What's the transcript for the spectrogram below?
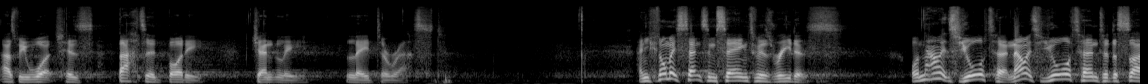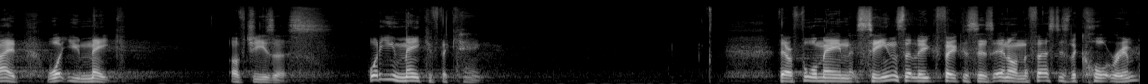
as we watch his battered body gently laid to rest. And you can almost sense him saying to his readers, Well, now it's your turn. Now it's your turn to decide what you make of Jesus? What do you make of the king? There are four main scenes that Luke focuses in on. The first is the courtroom,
